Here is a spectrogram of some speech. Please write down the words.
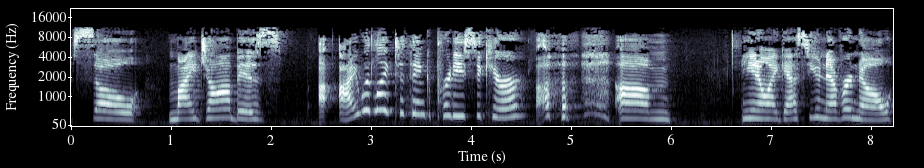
So my job is I would like to think pretty secure. um, you know, I guess you never know,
